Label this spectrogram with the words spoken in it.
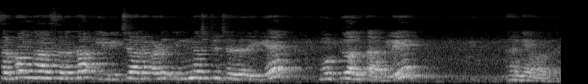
ಸರ್ವಾಂಗಾಸನದ ಈ ವಿಚಾರಗಳು ಇನ್ನಷ್ಟು ಜನರಿಗೆ ಮುಟ್ಟುವಂತಾಗಲಿ ಧನ್ಯವಾದಗಳು.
